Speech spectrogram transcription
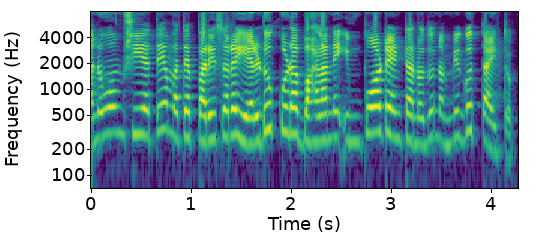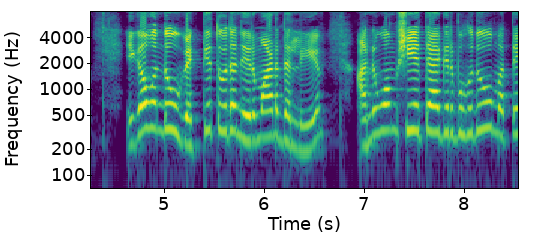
ಅನುವಂಶೀಯತೆ ಮತ್ತೆ ಪರಿಸರ ಎರಡೂ ಕೂಡ ಬಹಳನೇ ಇಂಪಾರ್ಟೆಂಟ್ ಅನ್ನೋದು ನಮಗೆ ಗೊತ್ತಾಯಿತು. ಈಗ ಒಂದು ವ್ಯಕ್ತಿತ್ವದ ನಿರ್ಮಾಣದಲ್ಲಿ ಅನುವಂಶೀಯತೆ ಆಗಿರಬಹುದು ಮತ್ತೆ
